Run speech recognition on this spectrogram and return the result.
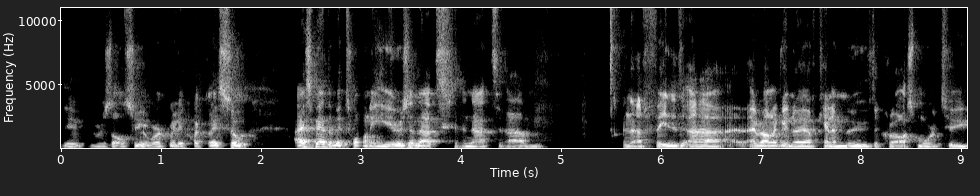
the results of your work really quickly. So I spent about 20 years in that in that um, in that field. Uh, ironically, now I've kind of moved across more to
